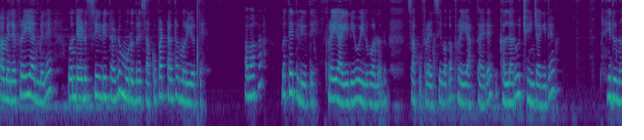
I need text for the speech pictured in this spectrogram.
ಆಮೇಲೆ ಫ್ರೈ ಆದಮೇಲೆ ಒಂದೆರಡು ಸೀಗಡಿ ತಗೊಂಡು ಮುರಿದ್ರೆ ಸಾಕು, ಪಟ್ ಅಂತ ಮುರಿಯುತ್ತೆ. ಆವಾಗ ಮತ್ತೆ ತಿಳಿಯುತ್ತೆ, ಫ್ರೈ ಆಗಿದೆಯೋ ಇಲ್ವೋ ಅನ್ನೋದು. ಸಾಕು ಫ್ರೆಂಡ್ಸ್ ಇವಾಗ ಫ್ರೈ ಆಗ್ತಾಯಿದೆ ಕಲ್ಲರು ಚೇಂಜ್ ಆಗಿದೆ. ಇದನ್ನು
